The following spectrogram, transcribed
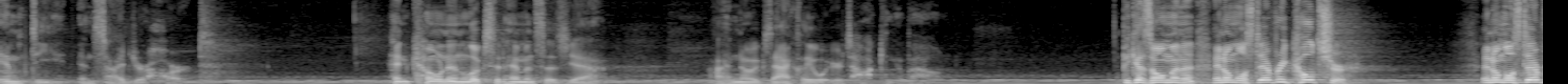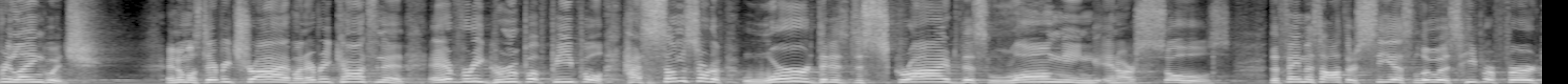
empty inside your heart. And Conan looks at him and says, Yeah, I know exactly what you're talking about. Because in almost every culture, in almost every language, in almost every tribe, on every continent, every group of people has some sort of word that has described this longing in our souls the famous author C.S. Lewis, he preferred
